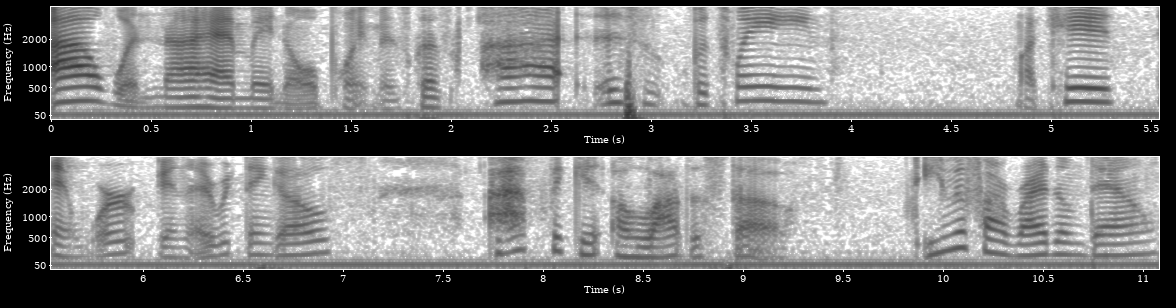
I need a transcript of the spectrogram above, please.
I would not have made no appointments because I it's between my kid and work and everything else, I forget a lot of stuff. Even if I write them down,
